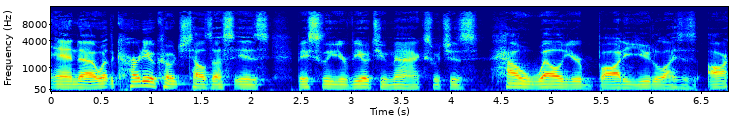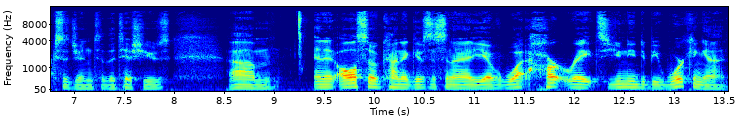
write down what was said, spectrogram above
And uh, what the cardio coach tells us is basically your VO2 max, which is how well your body utilizes oxygen to the tissues. Um, and it also kind of gives us an idea of what heart rates you need to be working at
